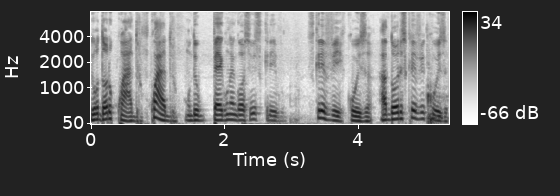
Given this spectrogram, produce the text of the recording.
Eu adoro quadro. Quadro, onde eu pego um negócio e eu escrevo. Escrever coisa. Adoro escrever coisa.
